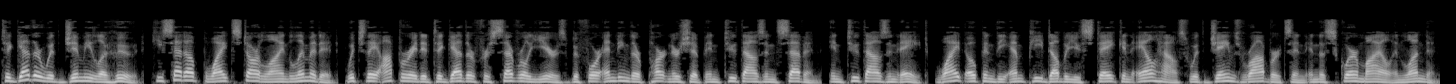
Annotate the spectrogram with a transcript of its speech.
Together with Jimmy Lahoud, he set up White Star Line Limited, which they operated together for several years before ending their partnership in 2007. In 2008, White opened the MPW Steak and Alehouse with James Robertson in the Square Mile in London.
